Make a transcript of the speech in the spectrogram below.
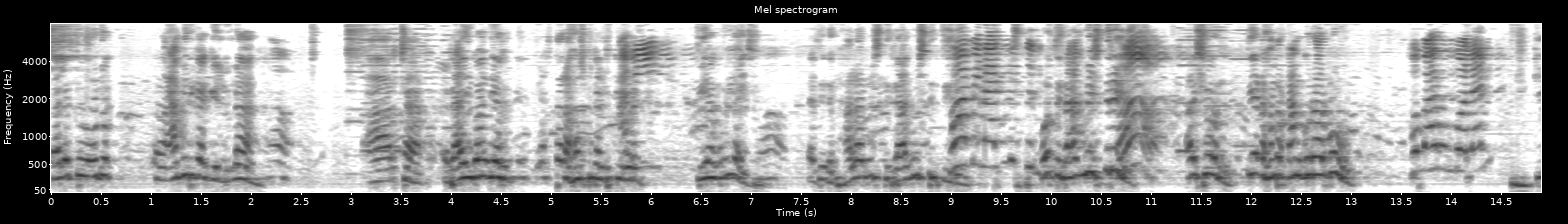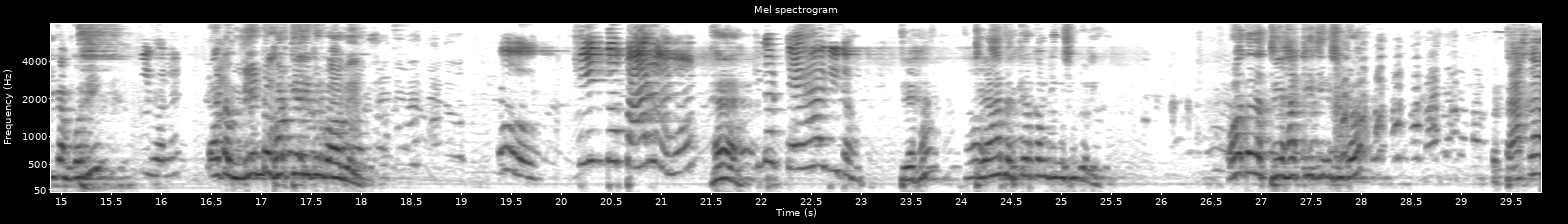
তাহলে তুই ওটা আমেরিকা গেলু না? আচ্ছা রাজগঞ্জের দশতলা হসপিটাল কি করে তুই এখন ভালো মিস্ত্রি রাজমিস্ত্রি তুই। ও তুই রাজমিস্ত্রি? হ্যাঁ। শোন তুই আমার কাম করে বলেন। কি কাম করি কি বলেন? একটা মেন্ডো ঘর তৈরি করব হবে ও কিন্তু পারুম হ্যাঁ। কিন্তু টেহা দিতে হবে টেহা? টেহাদের কীরকম জিনিস উঠো ও দাদা টেহা কি জিনিস উঠো? টাকা?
